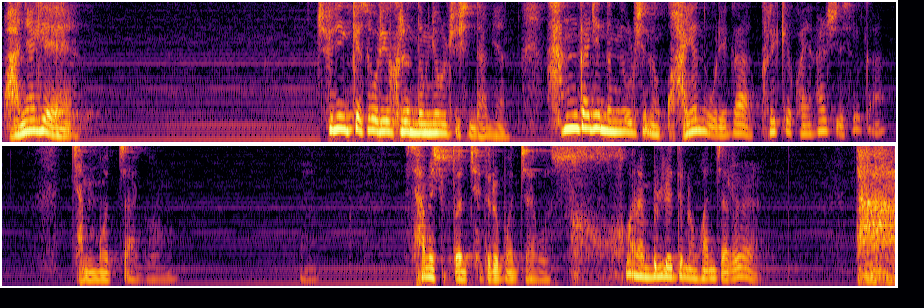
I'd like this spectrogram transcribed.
만약에 주님께서 우리가 그런 능력을 주신다면 한 가지 능력을 주시면 과연 우리가 그렇게 과연 할 수 있을까? 잠 못 자고 30돈 제대로 못 자고 수많은 밀려드는 환자를 다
